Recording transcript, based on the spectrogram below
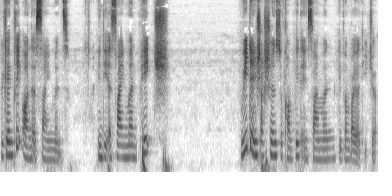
You can click on the assignment. In the assignment page, read the instructions to complete the assignment given by your teacher.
